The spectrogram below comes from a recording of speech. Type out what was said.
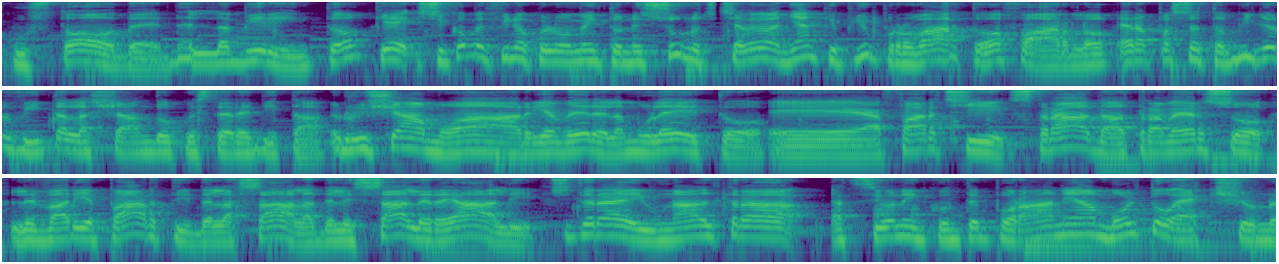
custode del labirinto che siccome fino a quel momento nessuno ci aveva neanche più provato a farlo era passato a miglior vita lasciando questa eredità. Riusciamo a riavere l'amuleto e a farci strada attraverso le varie parti della sala delle sale reali. Citerei un'altra azione in contemporanea molto action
